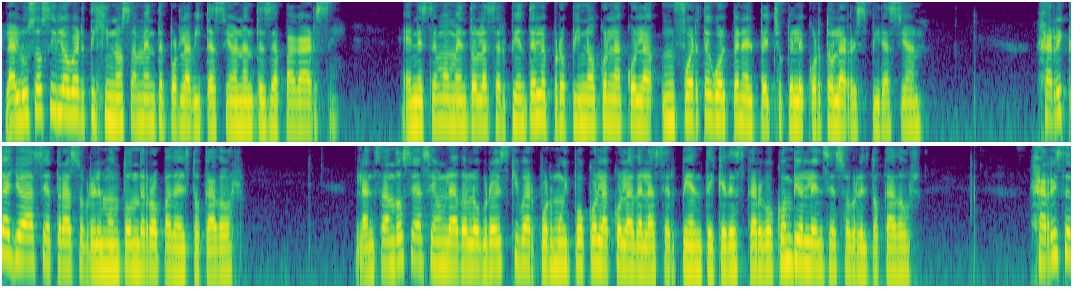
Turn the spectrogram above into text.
La luz osciló vertiginosamente por la habitación antes de apagarse. En ese momento la serpiente le propinó con la cola un fuerte golpe en el pecho que le cortó la respiración. Harry cayó hacia atrás sobre el montón de ropa del tocador. Lanzándose hacia un lado logró esquivar por muy poco la cola de la serpiente que descargó con violencia sobre el tocador. Harry se,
